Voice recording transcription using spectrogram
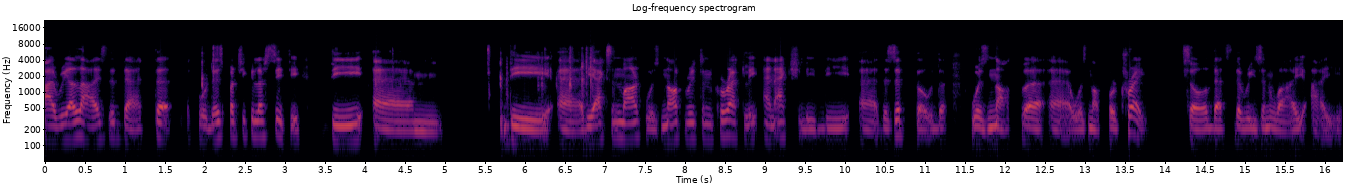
I realized that uh, for this particular city, the um, the uh, the accent mark was not written correctly, and actually the uh, the zip code was not uh, uh was not portrayed. So that's the reason why I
